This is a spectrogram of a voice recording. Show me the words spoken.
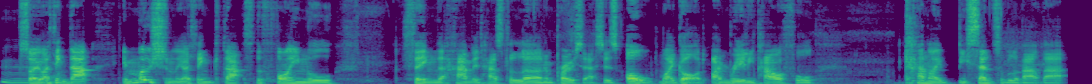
Hmm. So I think that emotionally, I think that's the final thing that Hamid has to learn and process is, oh my god, I'm really powerful. Can I be sensible about that?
